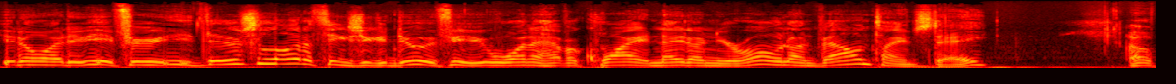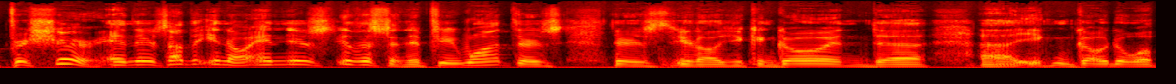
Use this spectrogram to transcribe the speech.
you know what? If you're, there's a lot of things you can do if you want to have a quiet night on your own on Valentine's Day. Oh, for sure. And there's other, you know, and there's listen. If you want, there's there's you know you can go and uh, uh, you can go to a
